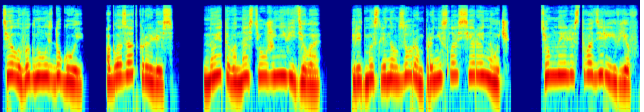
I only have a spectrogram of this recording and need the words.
тело выгнулось дугой, а глаза открылись. Но этого Настя уже не видела. Перед мысленным взором пронеслась серая ночь, темные листва деревьев,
